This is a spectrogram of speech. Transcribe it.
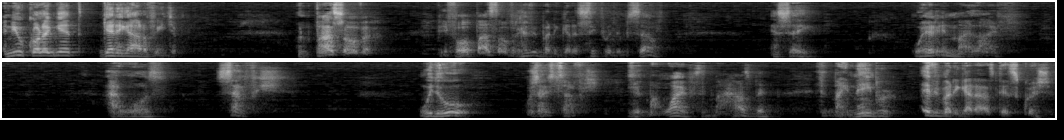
And you calling it getting out of Egypt. On Passover, before Passover, everybody got to sit with himself and say, where in my life I was selfish. With who was I selfish? Is it my wife? Is it my husband? Is it my neighbor? Everybody got to ask this question.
